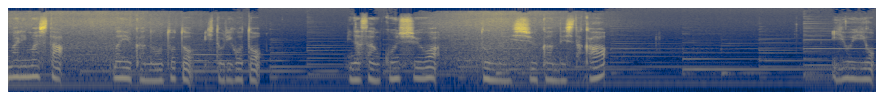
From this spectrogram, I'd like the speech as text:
まりました。まゆかの音と独り言。皆さん今週はどんな1週間でしたか？いよいよ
